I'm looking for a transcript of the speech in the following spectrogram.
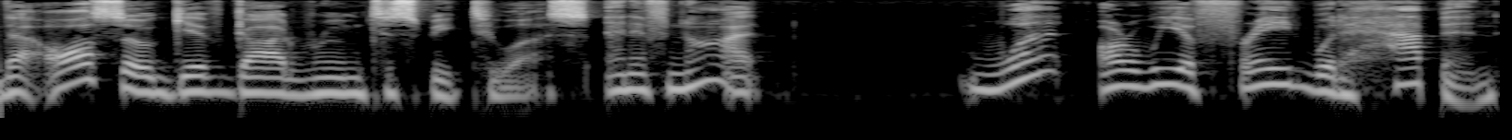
that also give God room to speak to us? And if not, what are we afraid would happen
